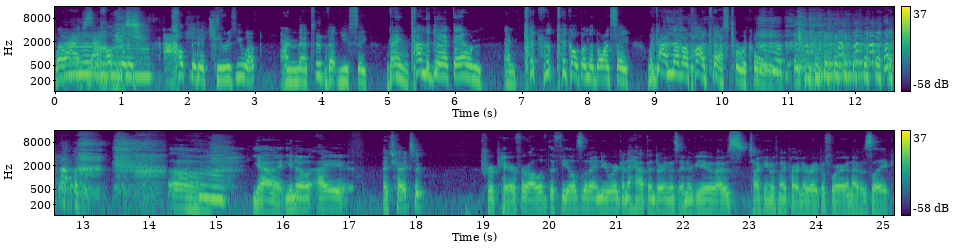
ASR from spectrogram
well, I, I hope that it, I hope that it cheers you up, and that that you say, "Dang, time to get out there and and kick kick open the door and say." We got another podcast to record. Yeah, you know, I I tried to prepare for all of the feels that I knew were going to happen during this interview. I was talking with my partner right before, and I was like,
